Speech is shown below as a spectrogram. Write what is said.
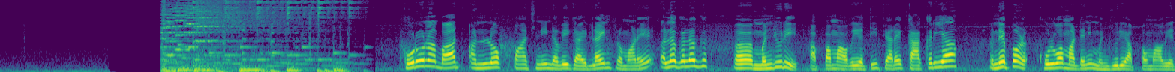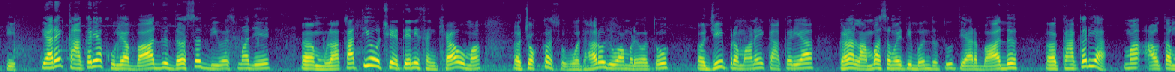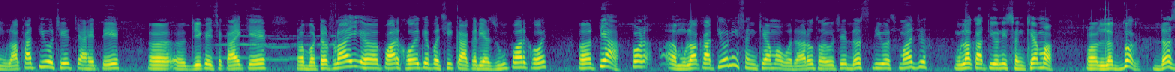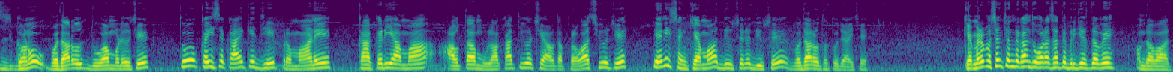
કોરોના બાદ અનલોક પાંચની નવી ગાઈડલાઇન પ્રમાણે અલગ અલગ મંજૂરી આપવામાં આવી હતી. ત્યારે કાંકરિયાને પણ ખોલવા માટેની મંજૂરી આપવામાં આવી હતી. ત્યારે કાંકરિયા ખોલ્યા બાદ દસ દિવસમાં જે મુલાકાતીઓ છે તેની સંખ્યાઓમાં ચોક્કસ વધારો જોવા મળ્યો હતો. જે પ્રમાણે કાંકરિયા ઘણા લાંબા સમયથી બંધ હતું. ત્યારબાદ કાંકરિયામાં આવતા મુલાકાતીઓ છે, ચાહે તે જે કહી શકાય કે બટરફ્લાય પાર્ક હોય કે પછી કાંકરિયા ઝૂ પાર્ક હોય ત્યાં પણ મુલાકાતીઓની સંખ્યામાં વધારો થયો છે. દસ દિવસમાં જ મુલાકાતીઓની સંખ્યામાં લગભગ દસ ગણો વધારો જોવા મળ્યો છે. તો કહી શકાય કે જે પ્રમાણે કાંકરિયામાં આવતા મુલાકાતીઓ છે, આવતા પ્રવાસીઓ છે, તેની સંખ્યામાં દિવસે ને દિવસે વધારો થતો જાય છે. કેમેરા પર્સન ચંદ્રકાંત વોરા સાથે બ્રિજેશ દવે, અમદાવાદ.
